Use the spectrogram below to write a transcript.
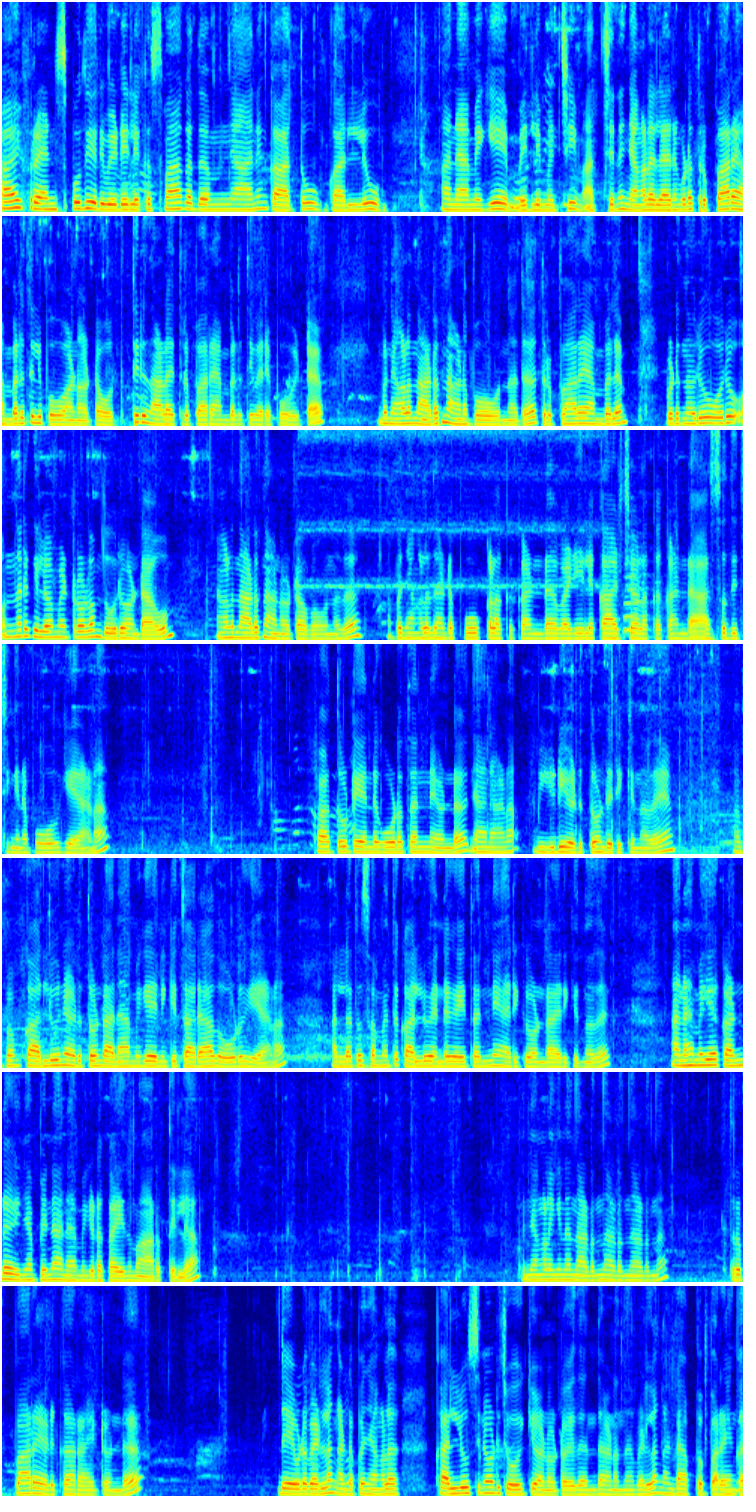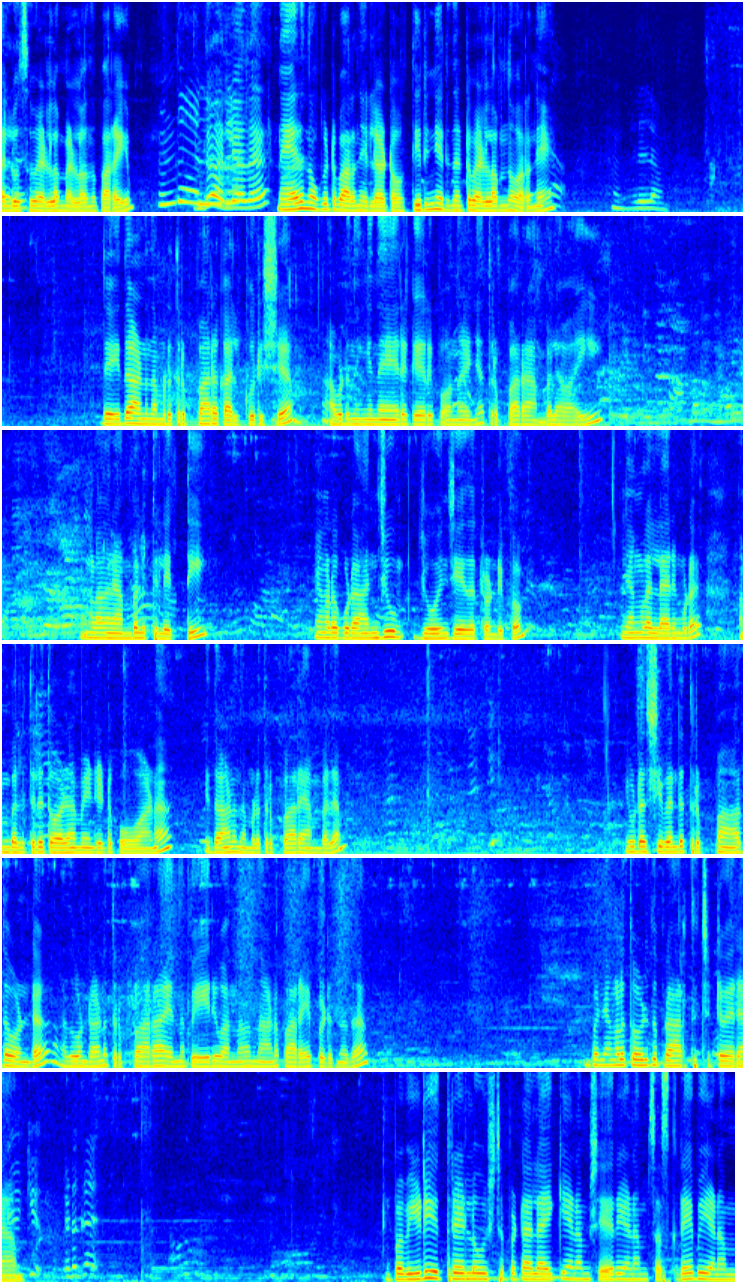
Hi friends പുതിയൊരു വീഡിയോയിലേക്ക് സ്വാഗതം. ഞാനും കാത്തുവും കല്ലും അനാമികയും വല്യമ്മച്ചിയും അച്ഛനും ഞങ്ങളെല്ലാവരും കൂടെ തൃപ്പാറ അമ്പലത്തിൽ പോവാണ് കേട്ടോ. ഒത്തിരി നാളായി തൃപ്പാറ അമ്പലത്തിൽ വരെ പോയിട്ട്. അപ്പോൾ ഞങ്ങൾ നടന്നാണ് പോകുന്നത്. തൃപ്പാറ അമ്പലം ഇവിടുന്ന് ഒരു ഒരു ഒന്നര കിലോമീറ്ററോളം ദൂരം ഉണ്ടാവും. ഞങ്ങൾ നടന്നാണ് കേട്ടോ പോകുന്നത്. അപ്പോൾ ഞങ്ങൾ വേണ്ട പൂക്കളൊക്കെ കണ്ട് വഴിയിലെ കാഴ്ചകളൊക്കെ കണ്ട് ആസ്വദിച്ചിങ്ങനെ പോവുകയാണ്. കാത്തൂട്ടി എന്റെ കൂടെ തന്നെയുണ്ട്. ഞാനാണ് വീഡിയോ എടുത്തുകൊണ്ടിരിക്കുന്നത് അപ്പം കല്ലുവിനെ എടുത്തുകൊണ്ട് അനാമിക എനിക്ക് തരാതെ ഓടുകയാണ്. അല്ലാത്ത സമയത്ത് കല്ലു എന്റെ കയ്യിൽ തന്നെയായിരിക്കും ഉണ്ടായിരിക്കുന്നത്. അനാമികയെ കണ്ടു കഴിഞ്ഞാൽ പിന്നെ അനാമികയുടെ കയ്യിൽ നിന്ന് മാറത്തില്ല. അപ്പം ഞങ്ങളിങ്ങനെ നടന്ന് നടന്ന് നടന്ന് തൃപ്പാറ എടുക്കാറായിട്ടുണ്ട്. ഇതേ ഇവിടെ വെള്ളം കണ്ടപ്പോൾ ഞങ്ങൾ കല്ലൂസിനോട് ചോദിക്കുകയാണ് കേട്ടോ ഇതെന്താണെന്ന്? വെള്ളം കണ്ട അപ്പം പറയും കല്ലൂസ് വെള്ളം വെള്ളം എന്ന് പറയും നേരെ നോക്കിയിട്ട് പറഞ്ഞില്ല കേട്ടോ തിരിഞ്ഞിരുന്നിട്ട് വെള്ളം എന്ന് പറഞ്ഞേ ഇതാണ് നമ്മുടെ തൃപ്പാറ കാൽക്കുരിശ്. അവിടെ നിന്ന് നേരെ കയറി പോന്നു കഴിഞ്ഞാൽ തൃപ്പാറ അമ്പലമായി ഞങ്ങളങ്ങനെ അമ്പലത്തിലെത്തി. ഞങ്ങളുടെ കൂടെ അഞ്ചും ജോയിൻ ചെയ്തിട്ടുണ്ട് ഇപ്പം. ഞങ്ങളെല്ലാവരും കൂടെ അമ്പലത്തിൽ തൊഴാൻ വേണ്ടിയിട്ട് പോവാണ്. ഇതാണ് നമ്മുടെ തൃപ്പാറ അമ്പലം. ഇവിടെ ശിവന്റെ തൃപ്പാദമുണ്ട്. അതുകൊണ്ടാണ് തൃപ്പാറ എന്ന പേര് വന്നതെന്നാണ് പറയപ്പെടുന്നത്. അപ്പം ഞങ്ങൾ തൊഴുത് പ്രാർത്ഥിച്ചിട്ട് വരാം. അപ്പോൾ വീഡിയോ ഇത്രയേ ഉള്ളൂ. ഇഷ്ടപ്പെട്ടാൽ ലൈക്ക് ചെയ്യണം ഷെയർ ചെയ്യണം സബ്സ്ക്രൈബ് ചെയ്യണം.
